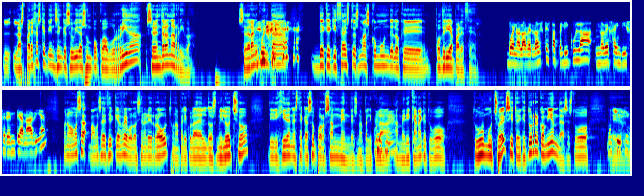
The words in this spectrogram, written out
las parejas que piensen que su vida es un poco aburrida se vendrán arriba? ¿Se darán cuenta de que quizá esto es más común de lo que podría parecer? Bueno, la verdad es que esta película no deja indiferente a nadie. Bueno, vamos a, vamos a decir que es Revolutionary Road, una película del 2008, dirigida en este caso por Sam Mendes, una película americana que tuvo, tuvo mucho éxito y que tú recomiendas. Estuvo eh,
